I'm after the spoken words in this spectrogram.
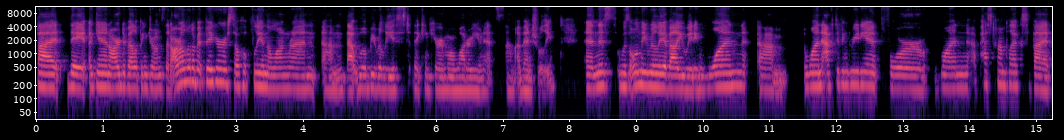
but they again are developing drones that are a little bit bigger. So hopefully in the long run, um, that will be released that can carry more water units um, eventually. And this was only really evaluating one, um, one active ingredient for one pest complex, but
